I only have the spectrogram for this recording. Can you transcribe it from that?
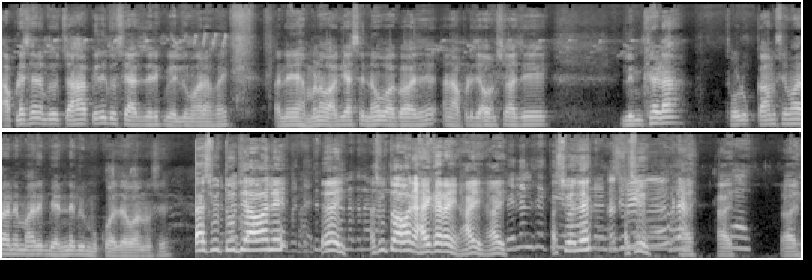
આપણે છે ને બધું ચા પી લીધું છે આજે દરેક વહેલું મારા ભાઈ. અને હમણાં વાગ્યા છે નવ વાગ્યા છે. અને આપણે જવાનું છે આજે લીમખેડા. થોડુંક કામ છે મારે અને મારી બેનને બી મૂકવા જવાનું છે. અશ્વિ તું થી આવવાની? એ અશ્વિ તું આવવાની? હાય કરાય હાય હાય. અશ્વિ દેખ? અશ્વિ હાય હાય હાય.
